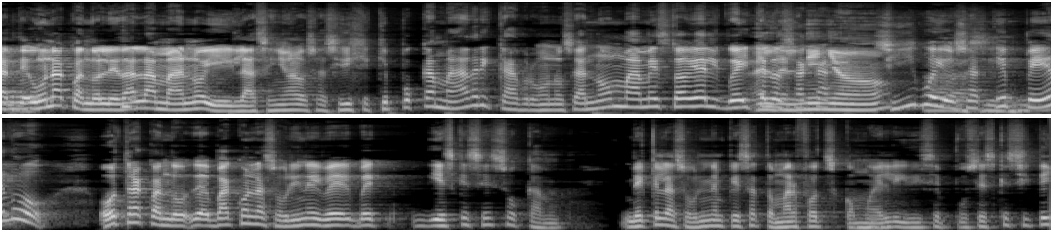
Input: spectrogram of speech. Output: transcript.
Espérate, una cuando le da la mano y la señora, o sea, sí dije, qué poca madre, cabrón. O sea, no mames, todavía el güey te El lo del saca. niño. Sí, güey, o Ah, sea, sí. qué pedo. Otra cuando eh, va con la sobrina y ve, ve, y es que es eso, cabrón. Ve que la sobrina empieza a tomar fotos como él y dice, pues es que sí te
